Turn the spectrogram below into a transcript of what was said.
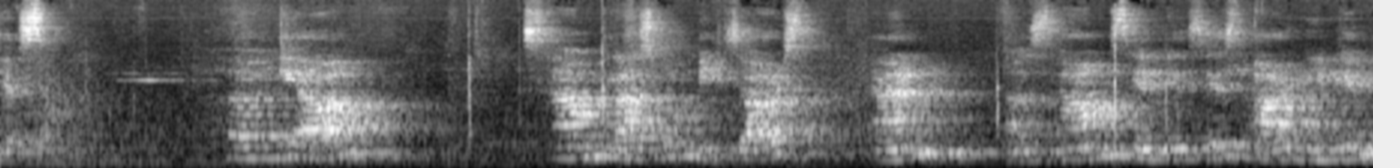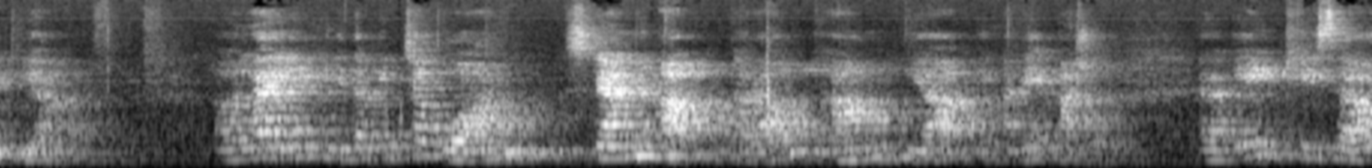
yes one, stand up. দাঁড়াও come here এখানে আসো। a teacher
